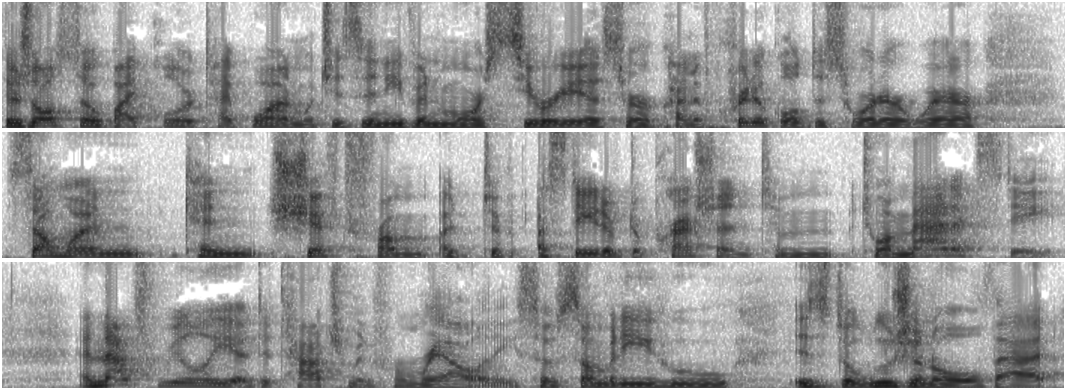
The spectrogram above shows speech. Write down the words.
There's also bipolar type one, which is an even more serious or kind of critical disorder where someone can shift from a, a state of depression to to a manic state. And that's really a detachment from reality. So somebody who is delusional that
